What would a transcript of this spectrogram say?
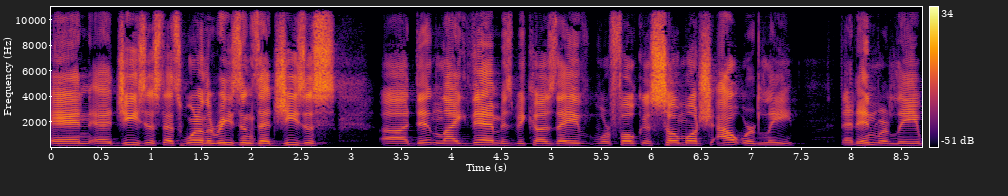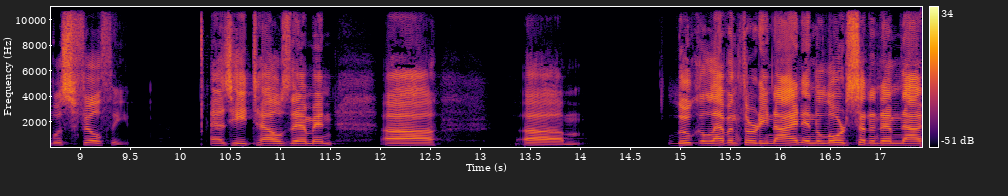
and uh, Jesus, that's one of the reasons that Jesus uh, didn't like them, is because they were focused so much outwardly that inwardly it was filthy. As he tells them in uh, um, Luke 11 39, and the Lord said unto them, Now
